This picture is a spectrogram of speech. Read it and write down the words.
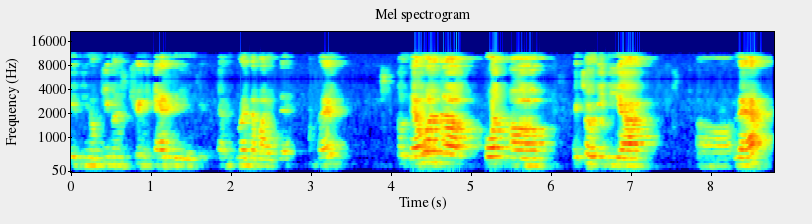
this, you know, given string as is and randomize it, right? So that was a one uh, actually the uh, uh, lab,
